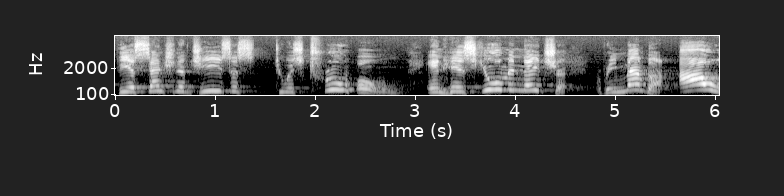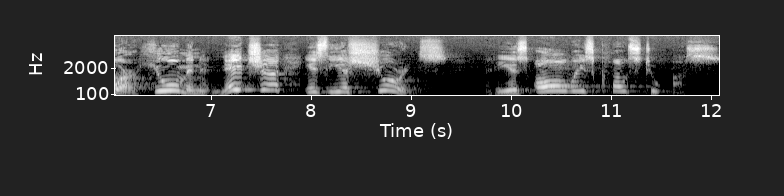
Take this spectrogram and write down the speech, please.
The ascension of Jesus to his true home in his human nature. Remember, our human nature is the assurance that he is always close to us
